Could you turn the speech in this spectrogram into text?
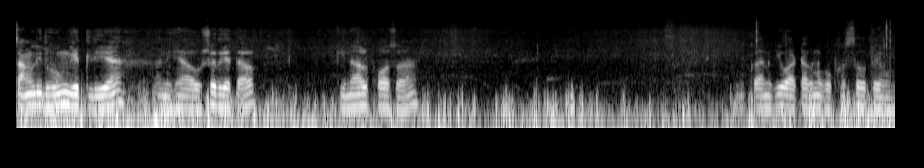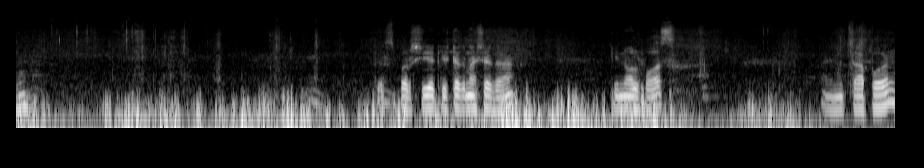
चांगली धुवून घेतली आहे आणि हे औषध घेत आहो किनाल फॉस हा. कारण की वाटाक नको फसवते म्हणून. तर स्पर्शीय कीटकनाशक हा. किनॉल फॉस. आणि इथं आपण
